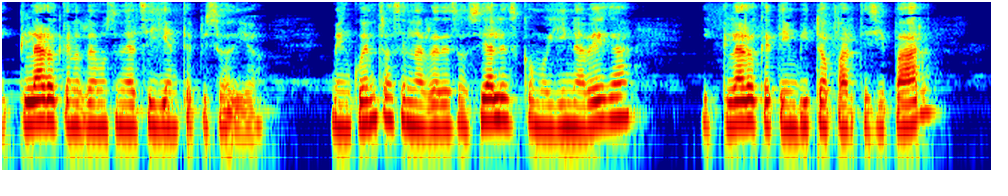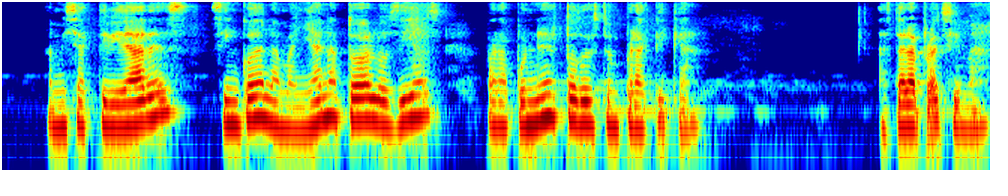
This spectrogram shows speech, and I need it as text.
y claro que nos vemos en el siguiente episodio. Me encuentras en las redes sociales como Gina Vega y claro que te invito a participar a mis actividades 5 de la mañana todos los días para poner todo esto en práctica. Hasta la próxima.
